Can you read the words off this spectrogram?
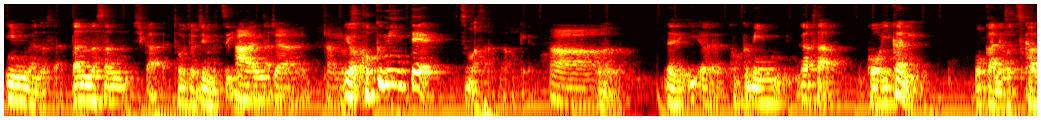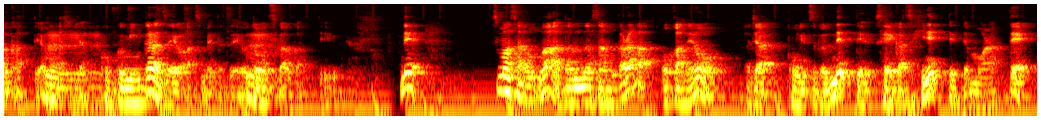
今のさ、旦那さんしか登場人物いなああ、かった。じゃあ、旦那要さんは国民って妻さんなわけよ。あうん、国民がさ、こういかにお金を使うかっていう話じゃん。うんうんうん国民から税を集めた税をどう使うかっていう。で、妻さんは旦那さんからお金を、じゃあ今月分ねっていう生活費ねって言ってもらって、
